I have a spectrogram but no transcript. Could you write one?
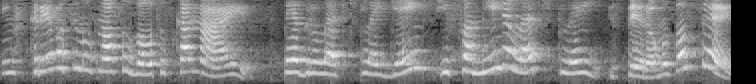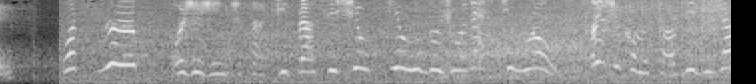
inscreva-se nos nossos outros canais. Pedro Let's Play Games e Família Let's Play. Esperamos vocês! What's up? Hoje a gente tá aqui pra assistir o filme do Jurassic World. Antes de começar o vídeo, já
